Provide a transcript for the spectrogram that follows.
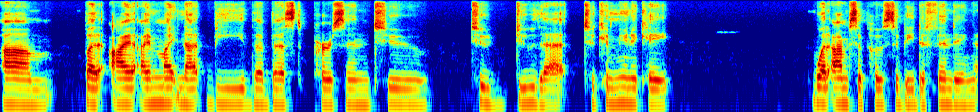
um, but I, I might not be the best person to, to do that, to communicate what I'm supposed to be defending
